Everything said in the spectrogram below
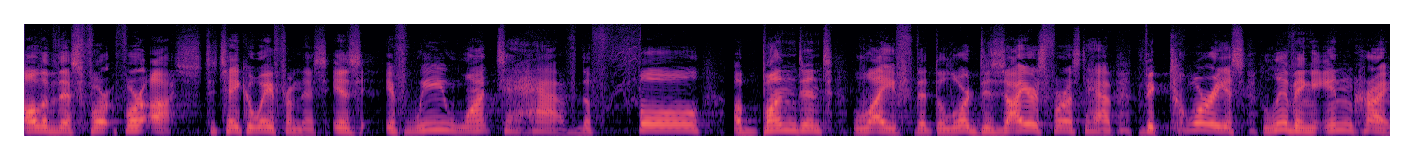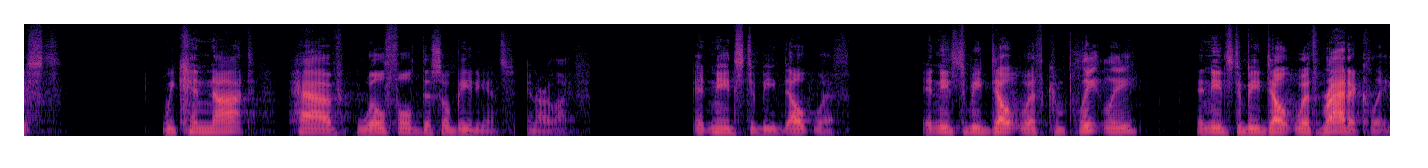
all of this for, for us to take away from this is if we want to have the full, abundant life that the Lord desires for us to have, victorious living in Christ, we cannot have willful disobedience in our life. It needs to be dealt with. It needs to be dealt with completely. It needs to be dealt with radically.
